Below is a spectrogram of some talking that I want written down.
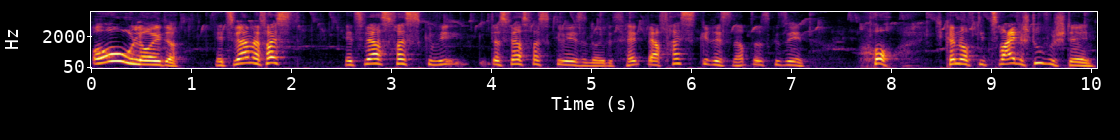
Oh, Leute. Jetzt wären wir fast... Jetzt wäre es fast gewesen. Das wäre es fast gewesen, Leute. Es wäre fast gerissen. Habt ihr das gesehen? Ho, ich kann auf die zweite Stufe stellen.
